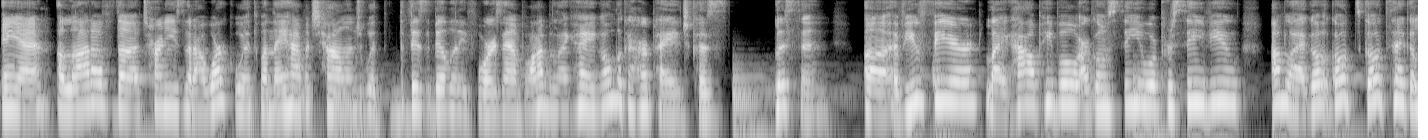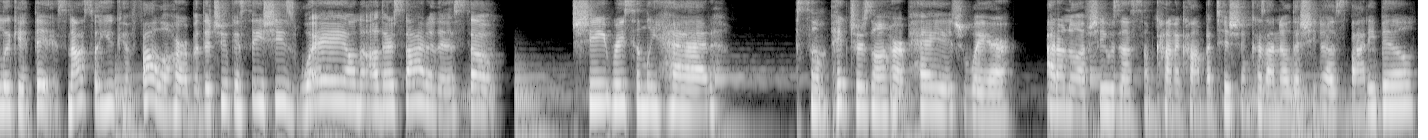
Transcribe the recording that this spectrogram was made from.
and a lot of the attorneys that I work with, when they have a challenge with the visibility, for example, I'd be like, hey, go look at her page. Because listen, uh, if you fear like how people are going to see you or perceive you, I'm like, go, go, go take a look at this. Not so you can follow her, but that you can see she's way on the other side of this. So she recently had some pictures on her page where I don't know if she was in some kind of competition because I know that she does bodybuild,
